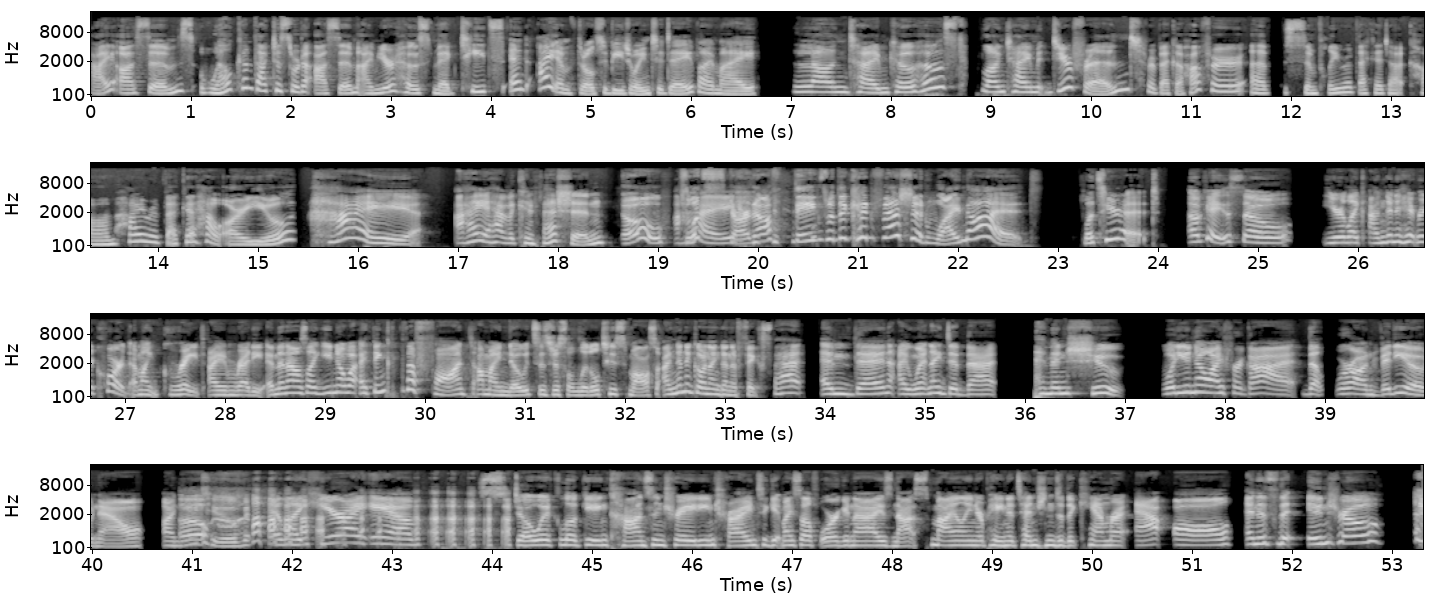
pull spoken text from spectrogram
Hi, awesomes. Welcome back to Sorta Awesome. I'm your host, Meg Tietz, and I am thrilled to be joined today by my longtime co-host, longtime dear friend, Rebekah Hoffer of simplyrebekah.com. Hi, Rebekah. How are you? Hi. I have a confession. Oh, Hi. let's start off things with a confession. Why not? Let's hear it. Okay, so you're like, I'm going to hit record. I'm like, great, I am ready. And then I was like, you know what? I think the font on my notes is just a little too small. So I'm going to go and I'm going to fix that. And then I went and I did that. And then shoot, what do you know? I forgot that we're on video now on Oh. YouTube. and like, here I am stoic looking, concentrating, trying to get myself organized, not smiling or paying attention to the camera at all. And it's the intro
